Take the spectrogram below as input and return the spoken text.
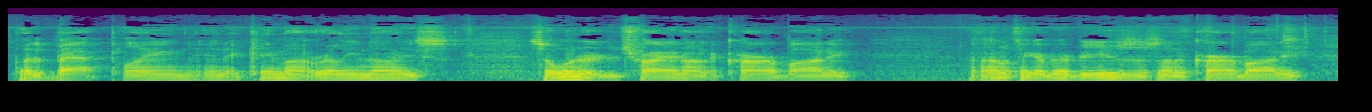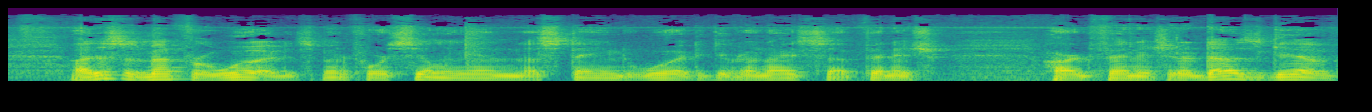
for the bat plane, and it came out really nice. So I wanted to try it on a car body. I don't think I've ever used this on a car body. Uh, this is meant for wood. It's meant for sealing in stained wood to give it a nice uh, finish, hard finish. And it does give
